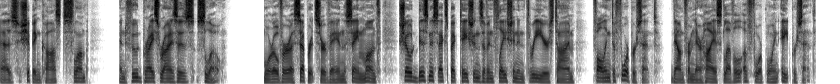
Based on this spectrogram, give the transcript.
as shipping costs slump and food price rises slow. Moreover, a separate survey in the same month showed business expectations of inflation in three years' time falling to 4%, down from their highest level of 4.8%.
